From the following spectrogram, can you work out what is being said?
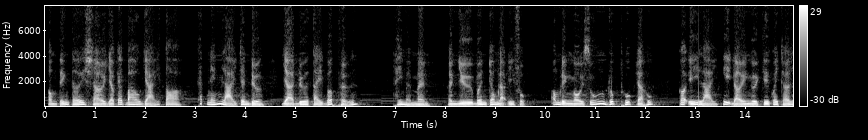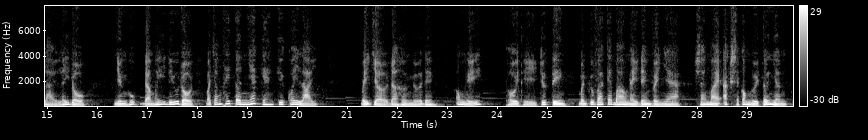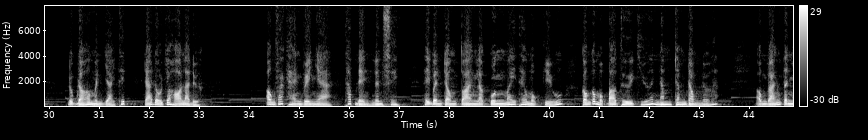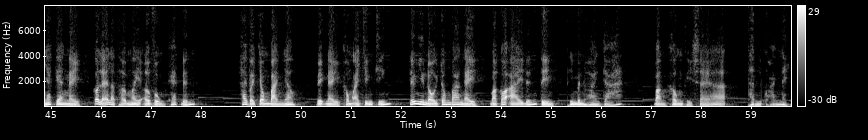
Ông tiến tới sờ vào cái bao giải to khách ném lại trên đường và đưa tay bóp thử. Thấy mềm mềm, hình như bên trong là y phục. Ông liền ngồi xuống rút thuốc ra hút, có ý lại đợi người kia quay trở lại lấy đồ. Nhưng hút đã mấy điếu rồi mà chẳng thấy tên nhát gan kia quay lại. Bây giờ đã hơn nửa đêm, ông nghĩ, thôi thì trước tiên mình cứ vác cái bao này đem về nhà, sáng mai ắt sẽ có người tới nhận. Lúc đó mình giải thích, trả đồ cho họ là được. Ông vác hàng về nhà, thắp đèn lên xem, thấy bên trong toàn là quần may theo một kiểu, còn có một bao thư chứa 500 đồng nữa. Ông đoán tên nhát gan này có lẽ là thợ may ở vùng khác đến. Hai vợ chồng bàn nhau, việc này không ai chứng kiến, nếu như nội trong ba ngày mà có ai đến tìm thì mình hoàn trả, bằng không thì sẽ thanh khoản này.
